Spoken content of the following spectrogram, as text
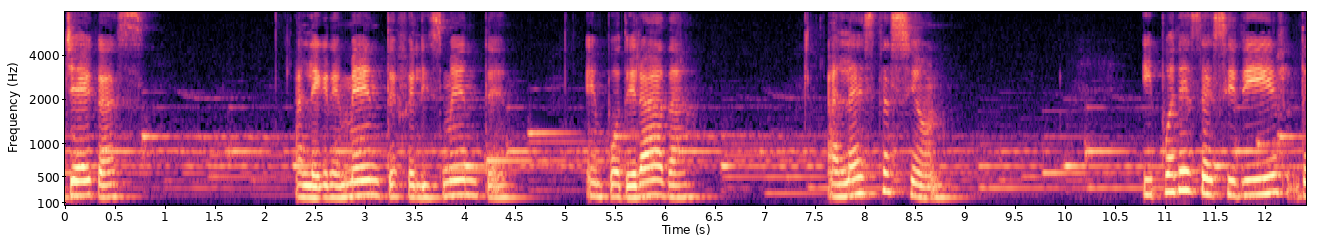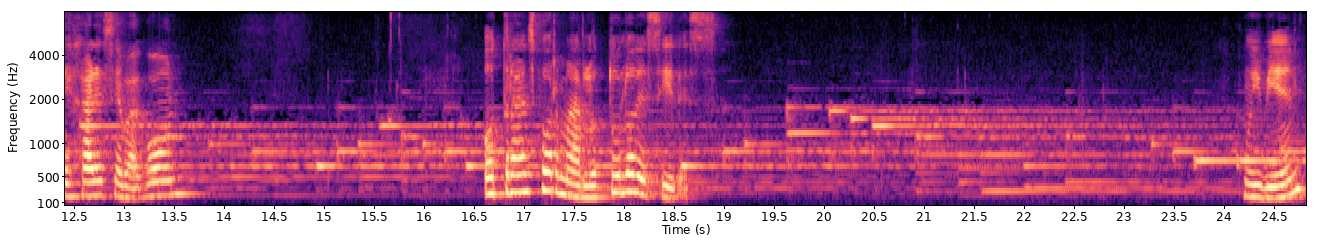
Llegas alegremente, felizmente, empoderada a la estación y puedes decidir dejar ese vagón o transformarlo, tú lo decides. Muy bien,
